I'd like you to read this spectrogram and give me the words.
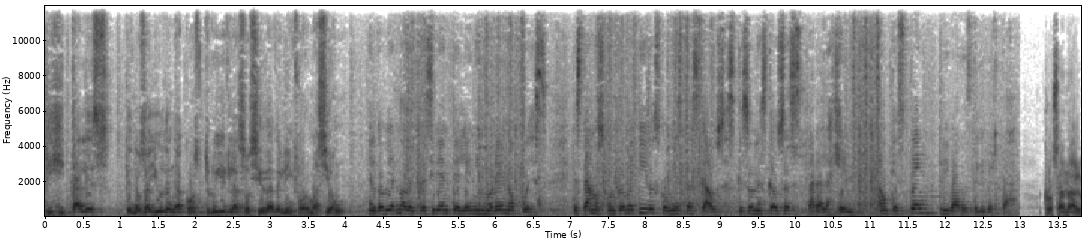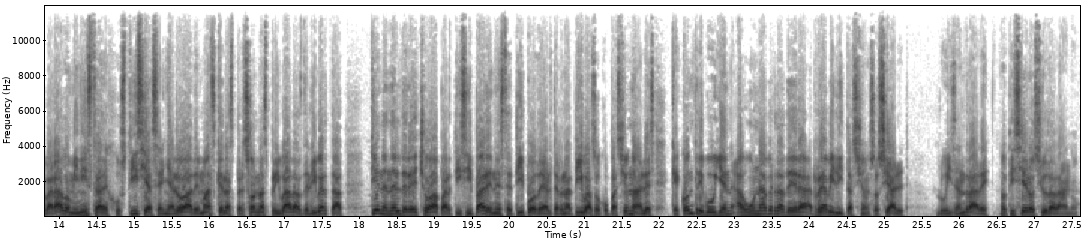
digitales que nos ayuden a construir la sociedad de la información. El gobierno del presidente Lenin Moreno, pues estamos comprometidos con estas causas, que son las causas para la gente, aunque estén privadas de libertad. Rosana Alvarado, ministra de Justicia, señaló además que las personas privadas de libertad tienen el derecho a participar en este tipo de alternativas ocupacionales que contribuyen a una verdadera rehabilitación social. Luis Andrade, Noticiero Ciudadano.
